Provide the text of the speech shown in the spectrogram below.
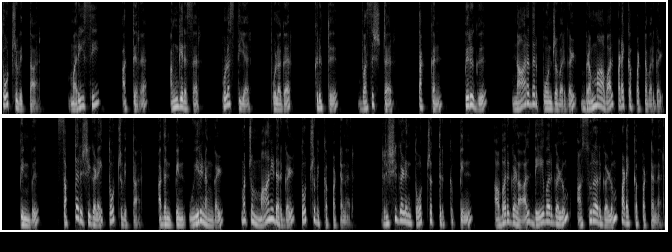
தோற்றுவித்தார். மரீசி அத்திர அங்கிரசர் புலஸ்தியர் புலகர் கிருத்து வசிஷ்டர் தக்கன் பிருகு நாரதர் போன்றவர்கள் பிரம்மாவால் படைக்கப்பட்டவர்கள். பின்பு சப்தரிஷிகளை தோற்றுவித்தார். அதன் பின் உயிரினங்கள் மற்றும் மானிடர்கள் தோற்றுவிக்கப்பட்டனர். ரிஷிகளின் தோற்றத்திற்குப் பின் அவர்களால் தேவர்களும் அசுரர்களும் படைக்கப்பட்டனர்.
